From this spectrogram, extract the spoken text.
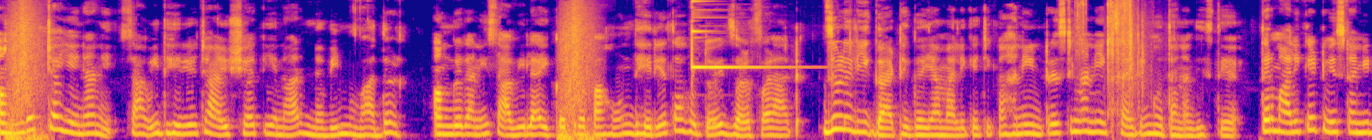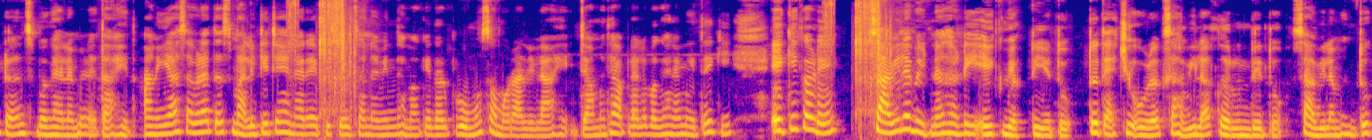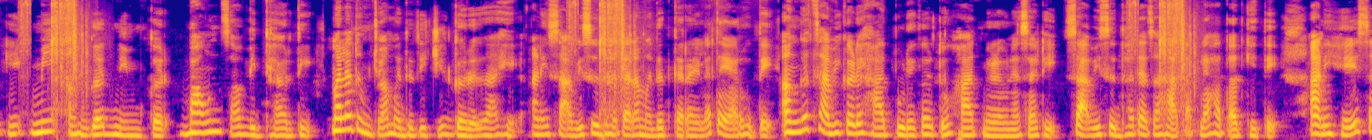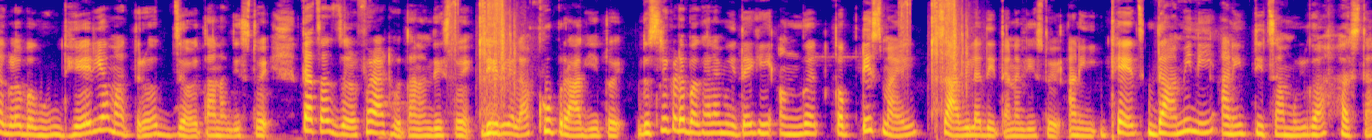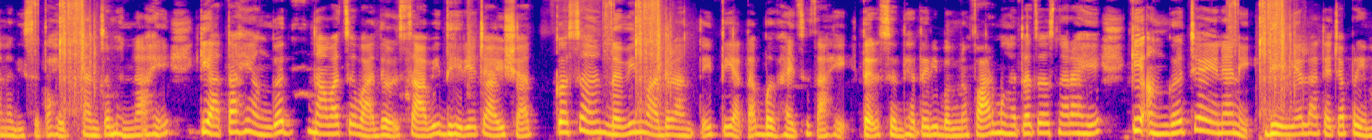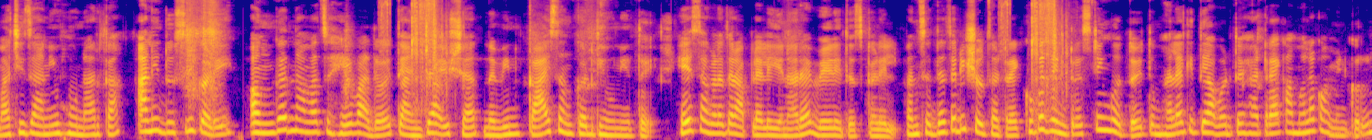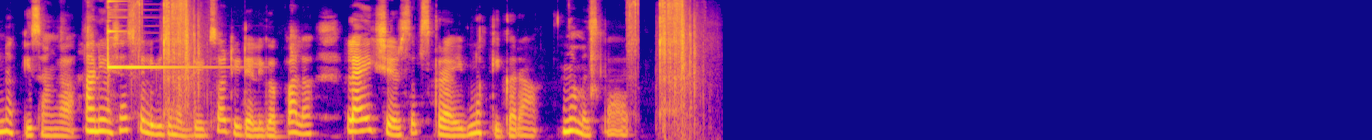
अंगदच्या येण्याने सावी धैर्यच्या आयुष्यात येणार नवीन वादळ. अंगद आणि सावीला एकत्र पाहून धैर्यचा होतोय जळफळाट. जुळली गाठ ग या मालिकेची कहाणी इंटरेस्टिंग आणि एक्साइटिंग होताना दिसते तर मालिकेत ट्विस्ट आणि टर्न्स बघायला मिळत आहेत आणि या सगळ्यातच मालिकेच्या येणाऱ्या एपिसोडचा नवीन धमाकेदार प्रोमो समोर आलेला आहे. ज्यामध्ये आपल्याला बघायला मिळते की एकीकडे सावीला भेटण्यासाठी एक व्यक्ती येतो. तो त्याची ओळख सावीला करून देतो. सावीला म्हणतो की मी अंगद नेमकर भाऊंचा विद्यार्थी. मला तुमच्या मदतीची गरज आहे. आणि सावी सुद्धा त्याला मदत करायला तयार होते. अंगद सावीकडे हात पुढे करतो हात मिळवण्यासाठी. सावी सुद्धा त्याचा हात आपल्या हातात घेते. आणि हे सगळं बघून धैर्य मात्र जळताना दिसतोय. त्याचा जळफळाट होताना दिसतोय. धैर्यला खूप राग येतोय. दुसरीकडे बघायला मिळते की अंगद कपटी स्माइल सावीला देताना दिसतोय. आणि इथेच दामिनी आणि तिचा मुलगा हसताना दिसत आहेत. त्यांचं म्हणणं आहे की आता हे अंगद नावाचं वादळ सावी धैर्यच्या आयुष्यात कसं नवीन वादळ आणते ते आता बघायचंच आहे. तर सध्या तरी बघणं फार महत्वाचं असणार आहे की अंगदच्या येण्याने ध्येयला त्याच्या प्रेमाची जाणीव होणार का? आणि दुसरीकडे अंगद नावाचं हे वादळ त्यांच्या आयुष्यात नवीन काय संकट घेऊन येतंय? हे सगळं तर आपल्याला येणाऱ्या वेळेतच कळेल. पण सध्या तरी शोचा ट्रॅक खूपच इंटरेस्टिंग होतोय. तुम्हाला किती आवडतोय हा ट्रॅक आम्हाला कॉमेंट करून नक्की सांगा. आणि अशाच टेलिव्हिजन अपडेटसाठी टेलिगप्पाला लाईक शेअर सबस्क्राईब नक्की करा. नमस्कार.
